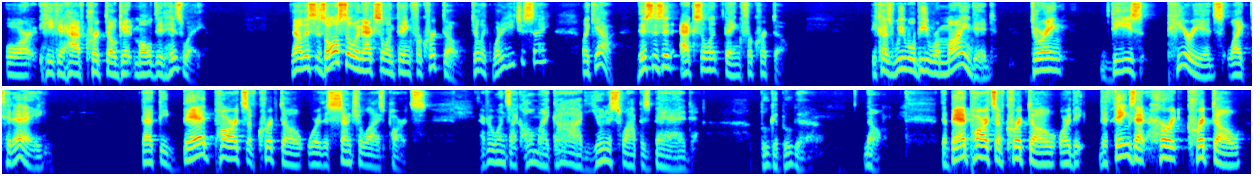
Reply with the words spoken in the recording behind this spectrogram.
or he could have crypto get molded his way. Now, this is also an excellent thing for crypto. You're like, what did he just say? Like, yeah, this is an excellent thing for crypto because we will be reminded during these periods like today that the bad parts of crypto were the centralized parts. Everyone's like, oh my God, Uniswap is bad. Booga booga. No. The bad parts of crypto or the, the things that hurt crypto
